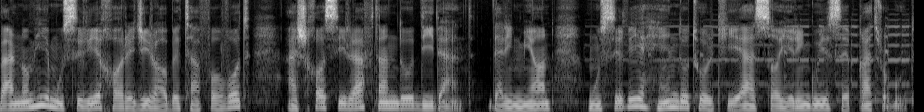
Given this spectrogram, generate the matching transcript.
برنامه موسیقی خارجی را به تفاوت اشخاصی رفتند و دیدند. در این میان موسیقی هند و ترکیه از سایرین گوی سبقت رو بود.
